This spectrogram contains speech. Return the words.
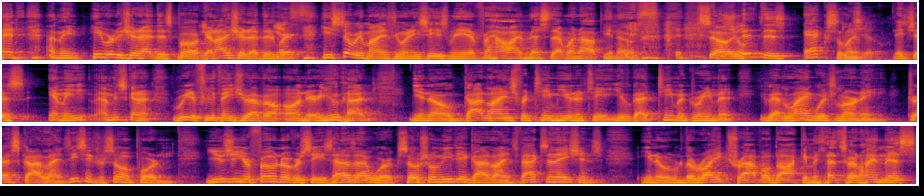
And I mean, he really should have had this book, and I should have this Yes. book. He still reminds me when he sees me of how I messed that one up, you know? Yes. So Sure. this is excellent. Sure. It's just, I mean, I'm just going to read a few things you have on there. You got, you know, guidelines for team unity. You've got team agreement. You've got language learning, dress guidelines. These things are so important. Using your phone overseas. How does that work? Social media guidelines, vaccinations. You know, the right travel documents. That's what I miss.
